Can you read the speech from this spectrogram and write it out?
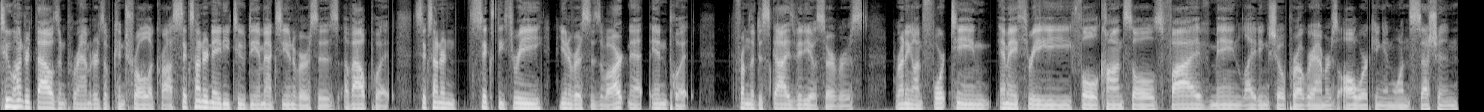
200,000 parameters of control across 682 DMX universes of output, 663 universes of ArtNet input from the Disguise video servers, running on 14 MA3 full consoles, five main lighting show programmers, all working in one session.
